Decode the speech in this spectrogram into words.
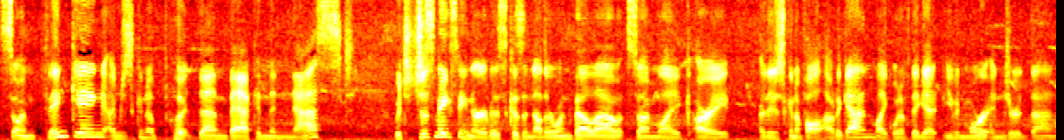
so I'm thinking I'm just gonna put them back in the nest, which just makes me nervous because another one fell out. So I'm like, all right, are they just gonna fall out again? Like, what if they get even more injured then?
